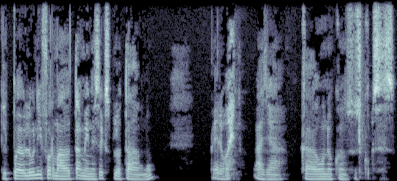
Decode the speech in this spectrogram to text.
el pueblo uniformado también es explotado, ¿no? Pero bueno, allá cada uno con sus cosas.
